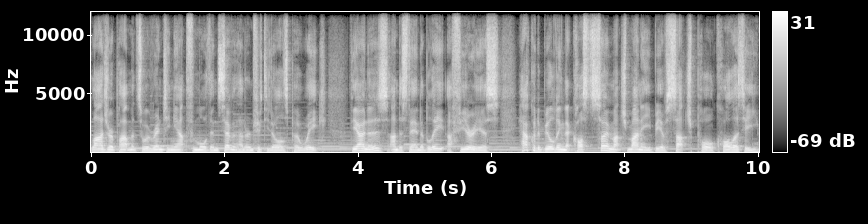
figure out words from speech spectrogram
Larger apartments were renting out for more than $750 per week. The owners, understandably, are furious. How could a building that costs so much money be of such poor quality?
